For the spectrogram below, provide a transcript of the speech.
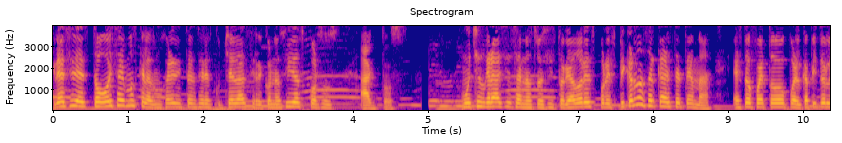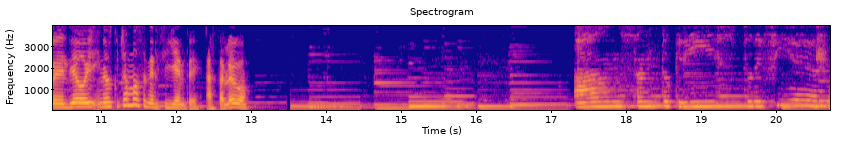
Gracias a esto, hoy sabemos que las mujeres necesitan ser escuchadas y reconocidas por sus actos. Muchas gracias a nuestros historiadores por explicarnos acerca de este tema. Esto fue todo por el capítulo del día de hoy y nos escuchamos en el siguiente. Hasta luego. Santo Cristo de fierro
